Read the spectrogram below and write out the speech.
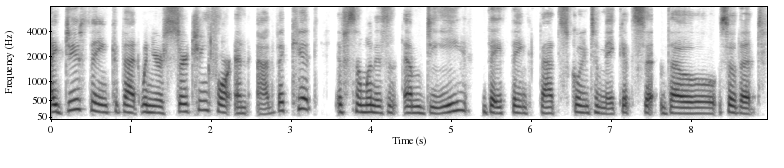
I do think that when you're searching for an advocate, if someone is an MD, they think that's going to make it so, though so that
